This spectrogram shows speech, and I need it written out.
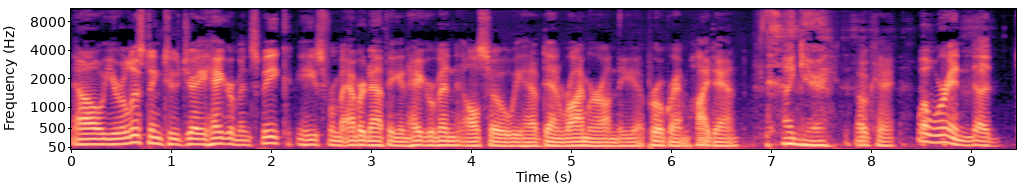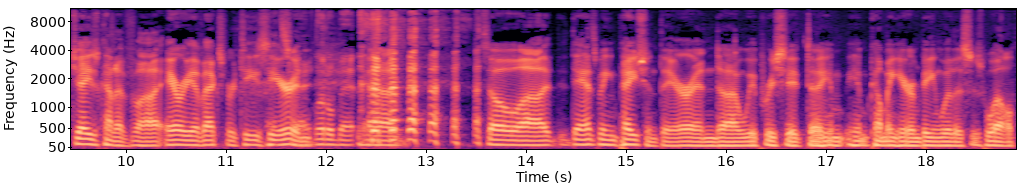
Now, you're listening to Jay Hagerman speak. He's from Abernethy and Hagerman. Also, we have Dan Reimer on the uh, program. Hi, Dan. Hi, Gary. Okay. Well, we're in uh, Jay's kind of uh, area of expertise here, right. and a little bit. Uh, so uh, Dan's being patient there, and uh, we appreciate him him coming here and being with us as well.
